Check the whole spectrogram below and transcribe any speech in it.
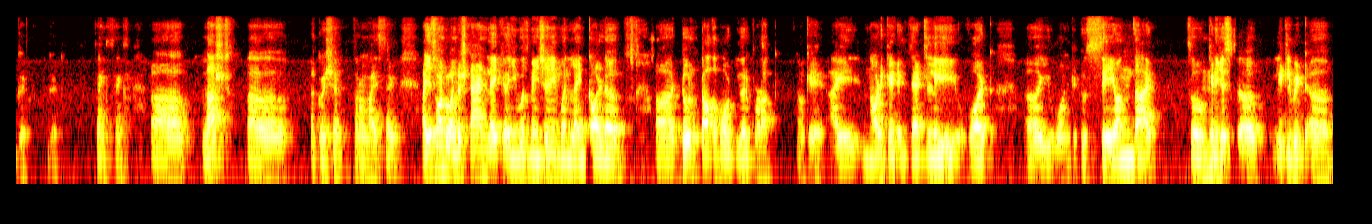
Good good. Thanks thanks. Uh, last uh, a question from my side. I just want to understand like uh, you was mentioning one line called uh, don't talk about your product. Okay i not get exactly what uh, you wanted to say on that. So mm-hmm. can you just a uh, little bit uh,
